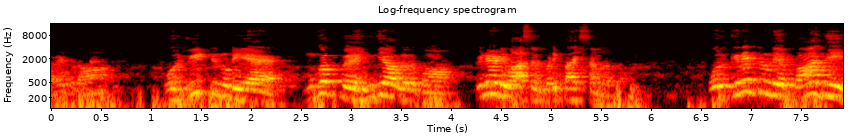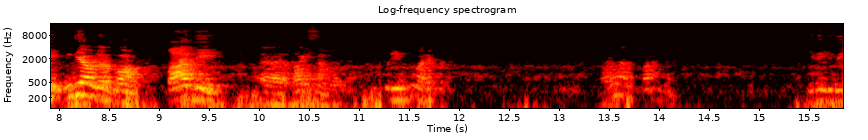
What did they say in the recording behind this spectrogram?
வரைபடம். ஒரு வீட்டினுடைய முகப்பு இந்தியாவில் இருக்கும். பின்னாடி வாசல் படி பாகிஸ்தானில் இருக்கும். ஒரு கிணற்றினுடைய பாதி இந்தியாவில் இருக்கும். பாதி பாகிஸ்தானில் இருக்கும். இப்படி இருக்கும் வரைபடம். வரலாறு பாருங்க. இது இது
